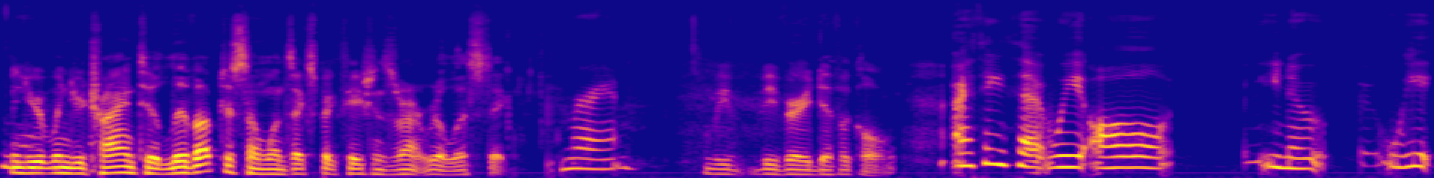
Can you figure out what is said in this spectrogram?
when you're when you're trying to live up to someone's expectations that aren't realistic Right. it be, be very difficult I think that we all, you know, we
